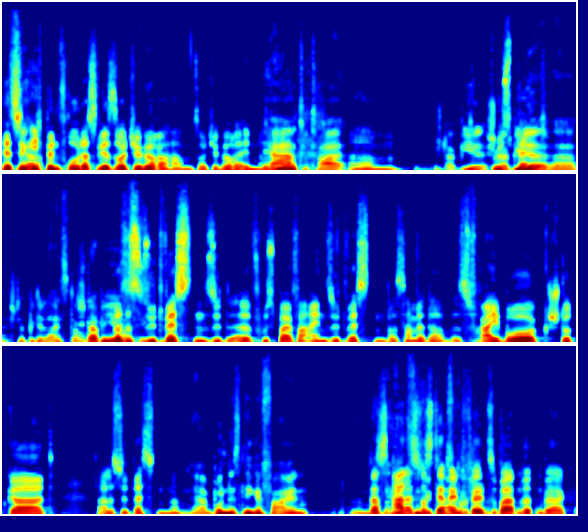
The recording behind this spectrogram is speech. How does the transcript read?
Deswegen, Ja. ich bin froh, dass wir solche Hörer haben, solche HörerInnen. haben. ja, total. Ähm, Stabil, stabile, äh, stabile Leistung. Stabil. was ist Südwesten? Süd, äh, Fußballverein Südwesten. Was haben wir da? Ist Freiburg, Stuttgart, ist alles Südwesten, ne? Ja, ein Bundesliga-Verein. Das ist alles, was dir einfällt zu. Baden-Württemberg.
